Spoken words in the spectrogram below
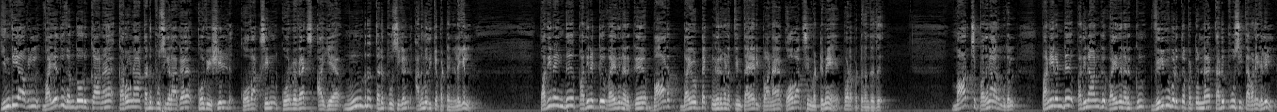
இந்தியாவில் வயது வந்தோருக்கான கரோனா தடுப்பூசிகளாக கோவிஷீல்டு கோவாக்சின் கோர்பவேக்ஸ் ஆகிய மூன்று தடுப்பூசிகள் அனுமதிக்கப்பட்ட நிலையில் பதினைந்து பதினெட்டு வயதினருக்கு பாரத் பயோடெக் நிறுவனத்தின் தயாரிப்பான கோவாக்சின் மட்டுமே போடப்பட்டு வந்தது. மார்ச் பதினாறு முதல் பனிரெண்டு பதினான்கு வயதினருக்கும் விரிவுபடுத்தப்பட்டுள்ள தடுப்பூசி தவணைகளில்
